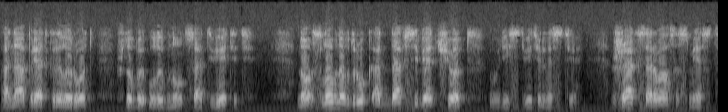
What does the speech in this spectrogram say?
Она приоткрыла рот, чтобы улыбнуться, ответить, но, словно вдруг отдав себе отчет в действительности, Жак сорвался с места.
